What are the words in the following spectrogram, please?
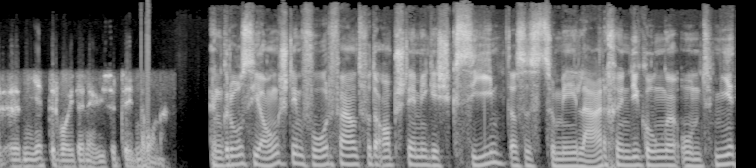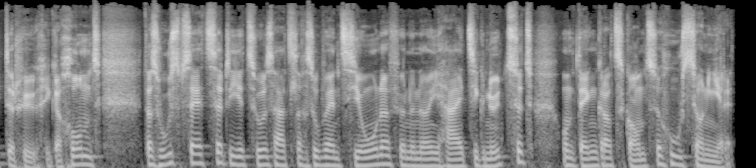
die Mieter, die in diesen Häusern wohnen. Eine grosse Angst im Vorfeld der Abstimmung war, dass es zu mehr Leerkündigungen und Mieterhöhungen kommt. Dass Hausbesetzer die zusätzlichen Subventionen für eine neue Heizung nutzen und dann gerade das ganze Haus sanieren.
